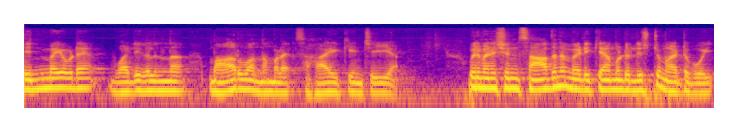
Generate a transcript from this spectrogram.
തിന്മയുടെ വഴികളിൽ നിന്ന് മാറുവാൻ നമ്മളെ സഹായിക്കുകയും ചെയ്യുക. ഒരു മനുഷ്യൻ സാധനം മേടിക്കാൻ വേണ്ടി ലിസ്റ്റുമായിട്ട് പോയി.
